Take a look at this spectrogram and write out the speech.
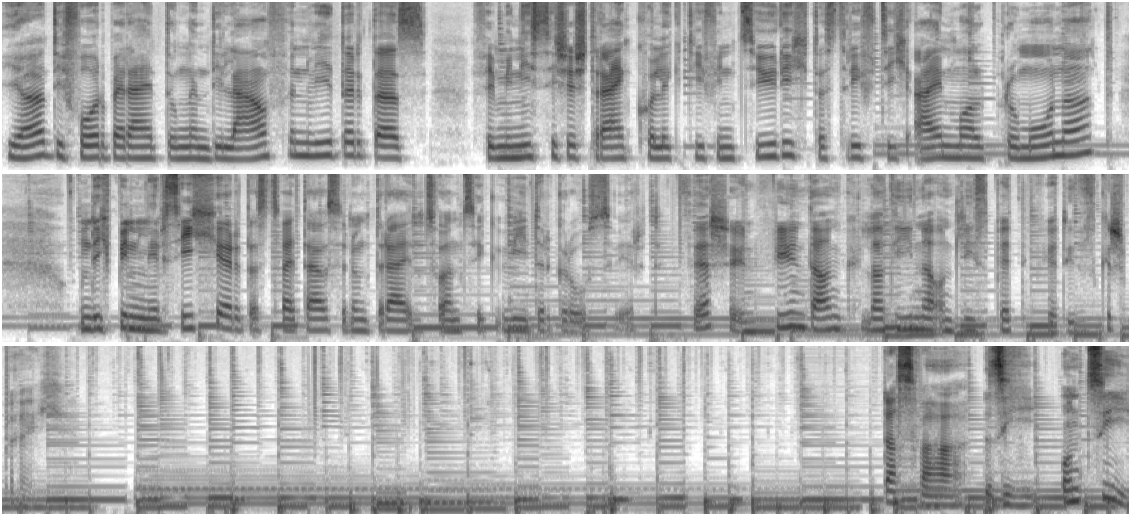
Ja, die Vorbereitungen, die laufen wieder. Das feministische Streikkollektiv in Zürich, das trifft sich einmal pro Monat. Und ich bin mir sicher, dass 2023 wieder groß wird. Sehr schön. Vielen Dank, Ladina und Lisbeth, für dieses Gespräch. Das war Sie und Sie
